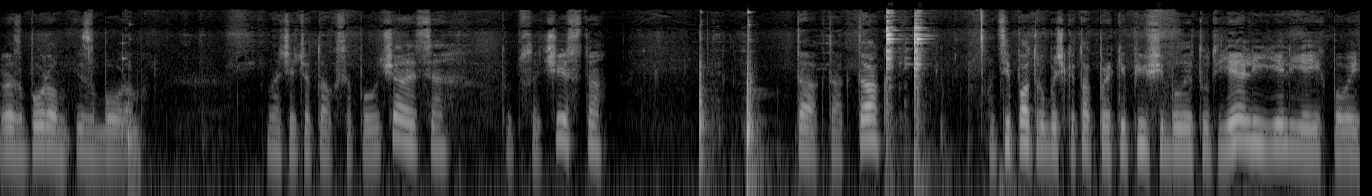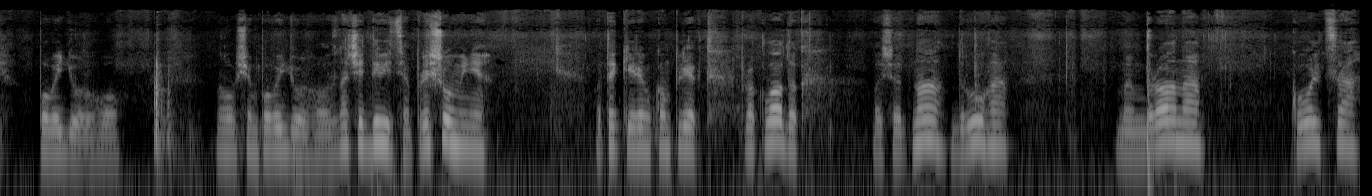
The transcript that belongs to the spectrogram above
розбором і збором. Значить, отак все виходить. Тут все чисто. Так, так, так. Оці патрубочки так прикипівші були тут єлі-єлі я їх повидьоргував. Ну, в общем, повидьоргував. Значить, дивіться, прийшов мені отакий ремкомплект прокладок. Ось одна, друга, мембрана, кольця,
